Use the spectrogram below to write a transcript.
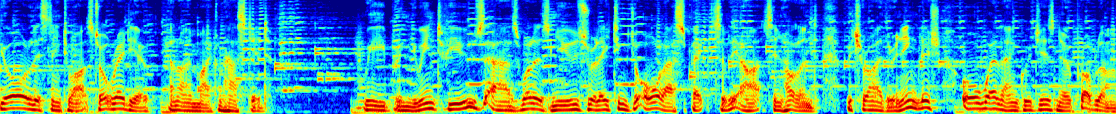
You're listening to Arts Talk Radio, and I'm Michael Hasted. We bring you interviews as well as news relating to all aspects of the arts in Holland, which are either in English or where language is no problem.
